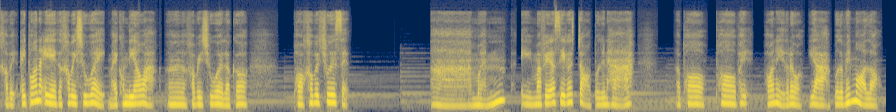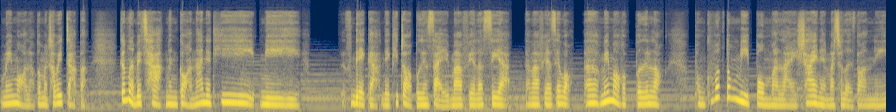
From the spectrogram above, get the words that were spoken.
เขาไปไอ้พ่อนาเอกก็เข้าไปช่วยไม่คนเดียวอะเออเข้าไปช่วยแล้วก็ พอเข้าไปช่วยเสร็จ อ่า เหมือนไอ้มาเฟียซีก็จ่อปืนหาแล้วพอพ่อพพ่อหนีก็เลยบอกอย่าปืนไม่เหมาะหรอกไม่เหมาะหรอกตอนมันเข้าไปจับอะก็เหมือนเป็นฉากหนึ่งก่อนหน้าเนี่ยที่มี เด็กอะเด็กที่จ่อปืนใส่มาเฟียรัสเซียแต่มาเฟียรัสเซียบอกเออไม่เหมาะกับปืนหรอก ผมก็ว่าต้องมีปมอะไรใช่เนี่ยมาเฉลยตอนนี้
